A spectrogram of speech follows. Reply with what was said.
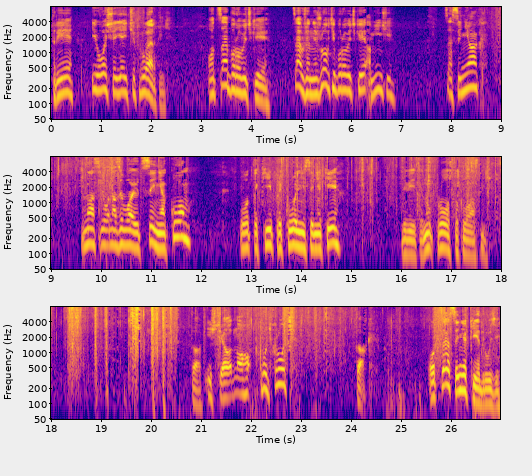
три. І ось ще є й четвертий. Оце боровички. Це вже не жовті боровички, а інші. Це синяк. У нас його називають синяком. От такі прикольні синяки. Дивіться, ну просто класний. Так, і ще одного. Круть-круть. Так. Оце синяки, друзі.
